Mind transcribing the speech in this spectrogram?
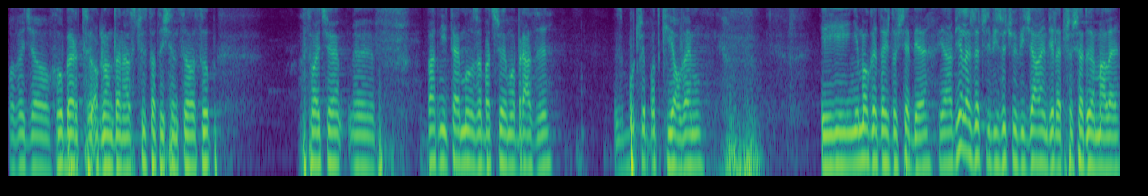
powiedział Hubert, ogląda nas 300 tysięcy osób. Słuchajcie, e, dwa dni temu zobaczyłem obrazy z Buczy pod Kijowem i nie mogę dojść do siebie. Ja wiele rzeczy w życiu widziałem, wiele przeszedłem, ale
